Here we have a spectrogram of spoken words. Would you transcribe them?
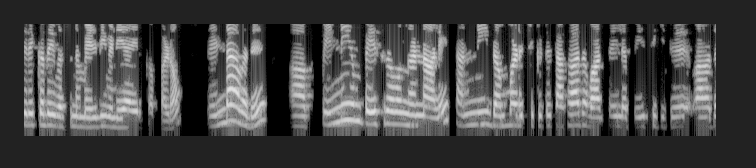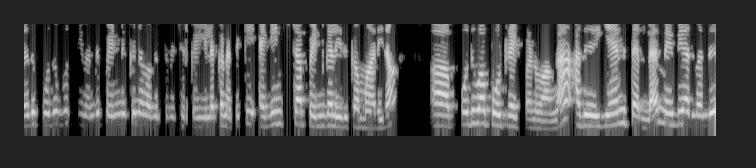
திரைக்கதை வசனம் எழுதி வெளியாயிருக்க படம். ரெண்டாவது பெண்ணியம் பேசுறவங்கனாலே தண்ணி தம் அடிச்சுக்கிட்டு தகாத வார்த்தையில பேசிக்கிட்டு அதாவது பொது புத்தி வந்து பெண்ணுக்குன்னு வகுத்து வச்சிருக்க இலக்கணத்துக்கு எகெயின்ஸ்டா பெண்கள் இருக்க மாதிரி தான் பொதுவாக போர்ட்ரேட் பண்ணுவாங்க. அது ஏன்னு தெரில மேபி அது வந்து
